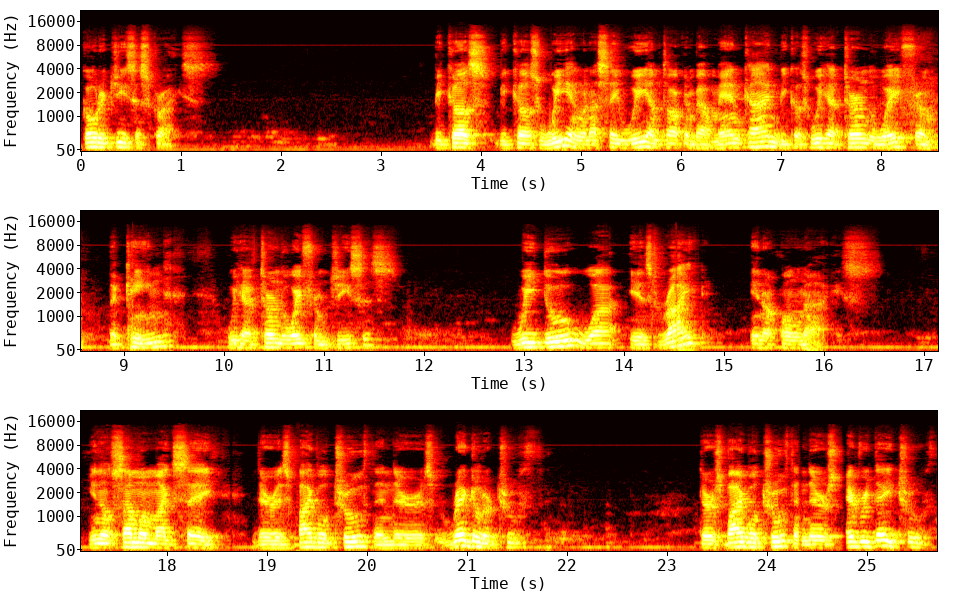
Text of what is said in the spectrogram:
go to Jesus Christ. Because because we, and when I say we, I'm talking about mankind, because we have turned away from the King, we have turned away from Jesus. We do what is right in our own eyes. You know, someone might say there is Bible truth and there is regular truth. There's Bible truth and there's everyday truth.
